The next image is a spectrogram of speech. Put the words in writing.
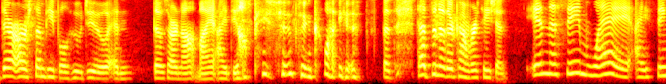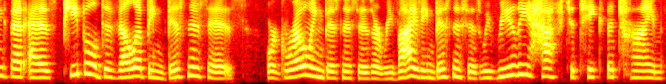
there are some people who do, and those are not my ideal patients and clients, but that's another conversation. In the same way, I think that as people developing businesses or growing businesses or reviving businesses, we really have to take the time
